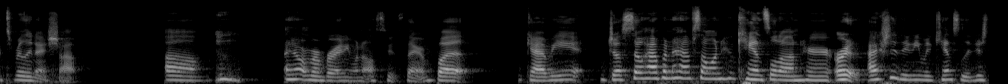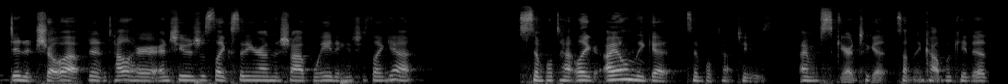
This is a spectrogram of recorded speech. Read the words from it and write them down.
It's a really nice shop. Um, I don't remember anyone else who's there, but Gabby just so happened to have someone who canceled on her, or actually they didn't even cancel; they just didn't show up, didn't tell her, and she was just like sitting around the shop waiting. And she's like, "Yeah, simple tat. Like I only get simple tattoos. I'm scared to get something complicated.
